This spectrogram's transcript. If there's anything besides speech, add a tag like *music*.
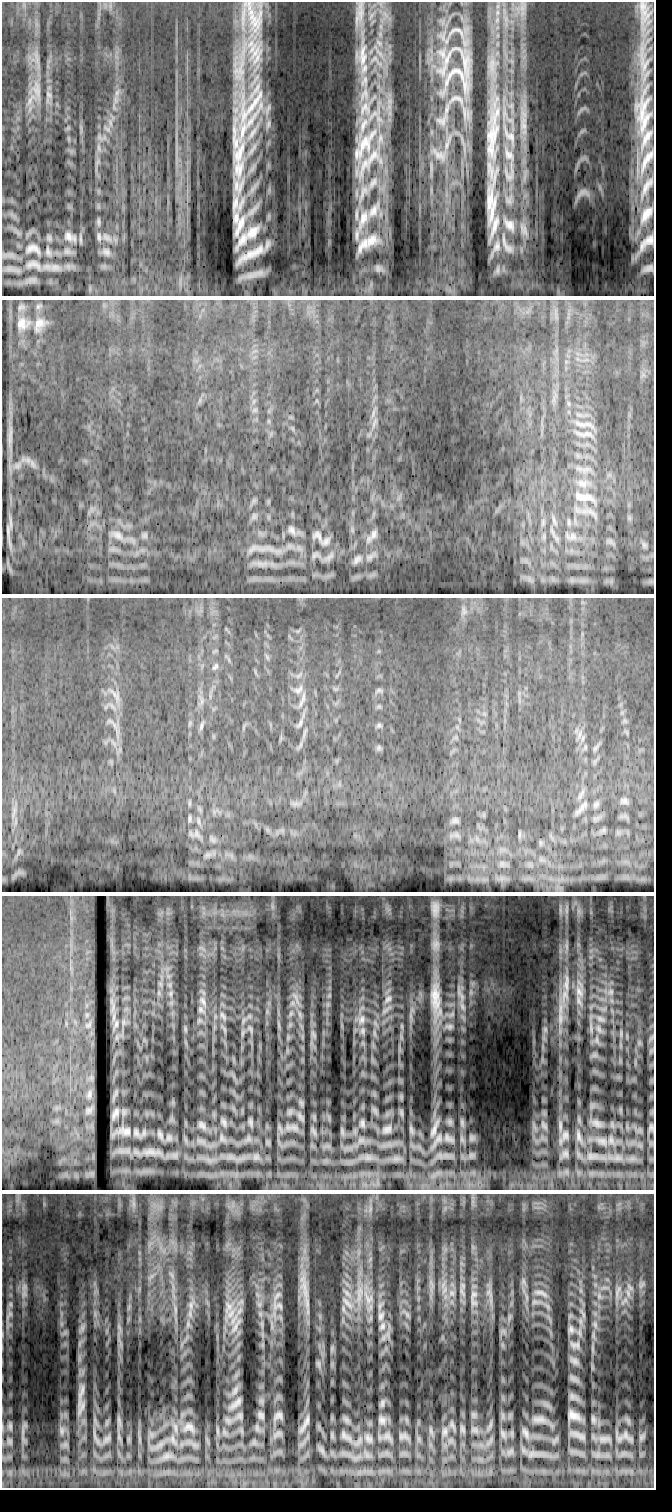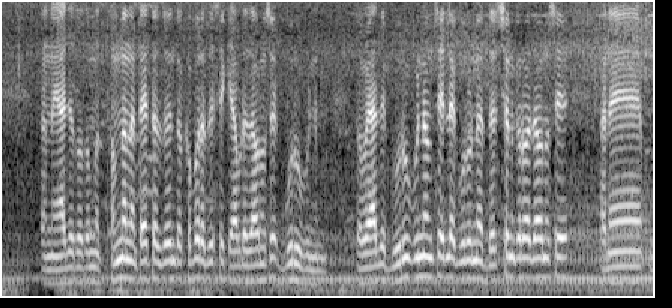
અમારે જોઈ બેની જો બધા પલ્લે આવાજ આવી છે? પલળવાનું છે? આવે છે વરસાદ? દીધા આવતો? હા છે ભાઈ જો. મેન મેન બજારો છે ભાઈ કમ્પ્લેટ છે ને સગાઈ પેલા બહુ ખાતી હતા ને? સગાઈ થઈ. બસ જરા કમેન્ટ કરીને કહીજો ભાઈ જો આ ભાવે કે આ ભાવે ચાલો. યુટ્યુબ ફેમિલી, કેમ છો બધા મજામાં મજામાં થશો ભાઈ? આપણે પણ એકદમ મજામાં. જય માતાજી, જય દ્વારકાધી તો ભાઈ, ફરીથી એક નવા વિડીયોમાં તમારું સ્વાગત છે. તમે પાછળ જોતા થશો કે ઇન્ડિયન ઓઇલ છે. તો ભાઈ, આજે આપણે પેટ્રોલ પંપે વીડિયો ચાલુ કર્યો. કેમ કે ઘરે કંઈ ટાઈમ રહેતો નથી અને ઉતાવળ પણ એવી થઈ જાય છે. અને આજે તો તમને થમનાલના ટાઇટલ જોઈને તો ખબર જ હશે કે આપણે જવાનું છે ગુરુ પૂનમ તો ભાઈ, આજે ગુરુ પૂનમ છે એટલે ગુરુને દર્શન કરવા જવાનું છે. અને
